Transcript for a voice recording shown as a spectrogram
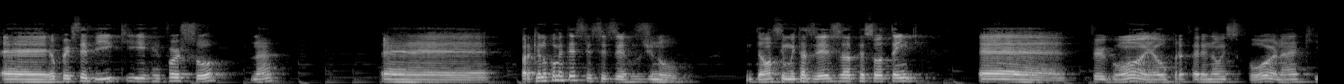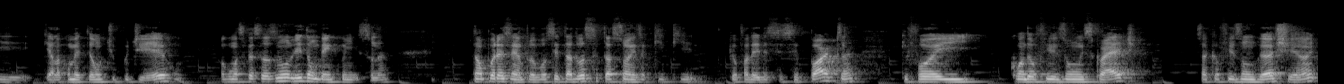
é, eu percebi que reforçou, né, é, para que eu não cometesse esses erros de novo. Então, assim, muitas vezes a pessoa tem é, vergonha ou prefere não expor, né, que, que ela cometeu um tipo de erro. Algumas pessoas não lidam bem com isso, né. Então, por exemplo, eu vou citar duas situações aqui que, que eu falei desses reports, né, que foi quando eu fiz um scratch, só que eu fiz um gush an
